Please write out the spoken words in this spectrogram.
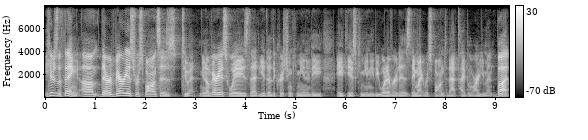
here's the thing um, there are various responses to it, you know, various ways that either the Christian community, atheist community, whatever it is, they might respond to that type of argument. But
